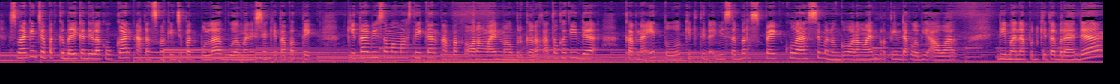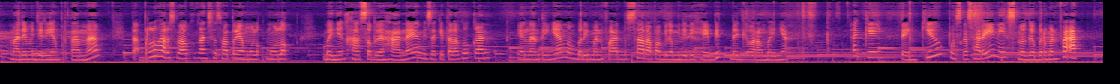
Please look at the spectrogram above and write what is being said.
Semakin cepat kebaikan dilakukan, akan semakin cepat pula buah manis yang kita petik. Kita bisa memastikan apakah orang lain mau bergerak atau tidak. Karena itu, kita tidak bisa berspekulasi menunggu orang lain bertindak lebih awal. Di mana pun kita berada, mari menjadi yang pertama, Tak perlu harus melakukan sesuatu yang muluk-muluk. Banyak hal sederhana yang bisa kita lakukan, yang nantinya memberi manfaat besar apabila menjadi habit bagi orang banyak. Oke, okay, thank you podcast hari ini. Semoga bermanfaat.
